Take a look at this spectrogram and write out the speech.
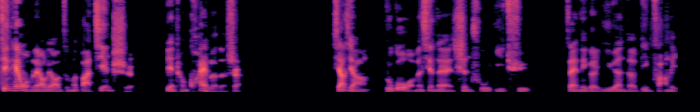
今天我们聊聊怎么把坚持变成快乐的事儿。想想，如果我们现在身处疫区，在那个医院的病房里，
